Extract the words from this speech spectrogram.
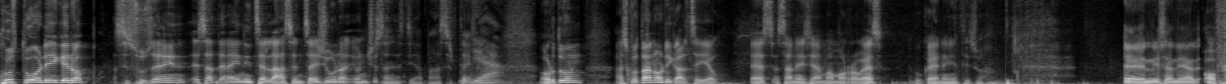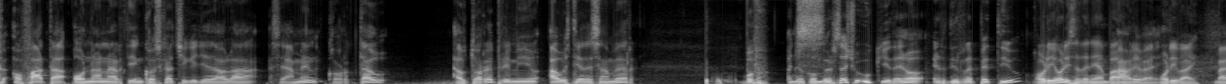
Justu hori gero, ze- zuzenin esaten nahi nintzela, zentzaizuna, ontsi esan ez dira, ba, zertain. Ja. Orduan, askotan hori galtzei hau, ez? Esan nahi zian mamorro, ez? Bukaen egin zizua. Eh, ni zanean, of, ofata onan artien koska txikile daula, ze hemen kortau autorreprimio hau ez dia desan behar, Buf. Baina konversatxu uki edo erdi repetiu. Hori, hori zatenean, ba. Ah, hori bai. Hori bai. Bai, bai,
